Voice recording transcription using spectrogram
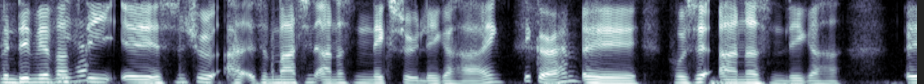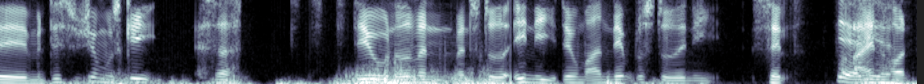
Men det er mere bare Ja. fordi, øh, jeg synes jo, altså Martin Andersen Nexø ligger her, ikke? Det gør han. Øh, H.C. Andersen ligger her. Øh, men det synes jeg måske, altså, det, det er jo noget, man, man støder ind i. Det er jo meget nemt at støde ind i selv på egen ja. hånd.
